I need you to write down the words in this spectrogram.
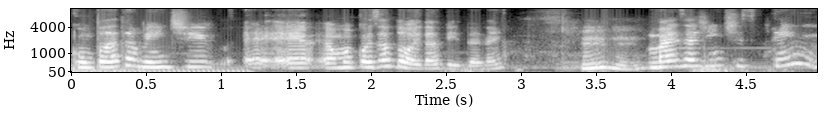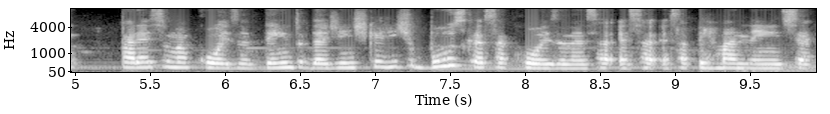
completamente. É, é, é uma coisa doida a vida, né? Uhum. Mas a gente tem parece uma coisa dentro da gente que a gente busca essa coisa, né? essa, essa, essa permanência,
